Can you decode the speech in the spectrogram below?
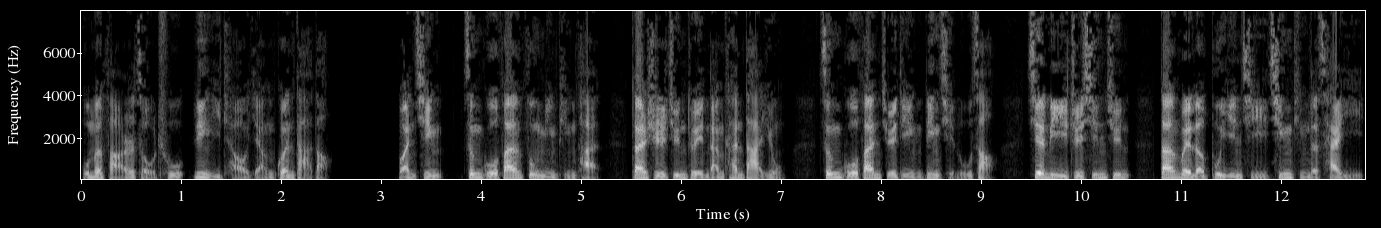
我们反而走出另一条阳关大道。晚清，曾国藩奉命平叛，但是军队难堪大用，曾国藩决定另起炉灶。建立一支新军，但为了不引起清廷的猜疑，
